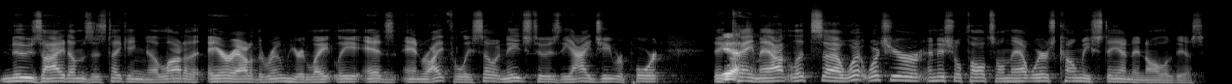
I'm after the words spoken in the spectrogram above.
news items is taking a lot of the air out of the room here lately, as, and rightfully so. It needs to. Is the IG report that yeah. came out? Let's. Uh, what, what's your initial thoughts on that? Where's Comey stand in all of this?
